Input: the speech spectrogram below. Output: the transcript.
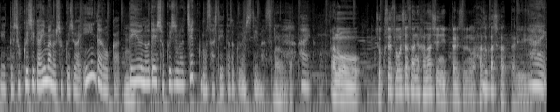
えー、と食事が今の食事はいいんだろうかっていうので、食事のチェックもさせていただくようにしています。なるほはい、どあの直接お医者さんに話しに行ったりするのが恥ずかしかったり、はい、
